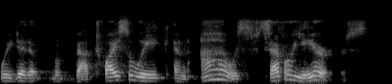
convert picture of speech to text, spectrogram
We did it about twice a week, and ah, I was several years.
